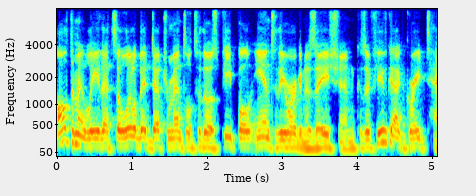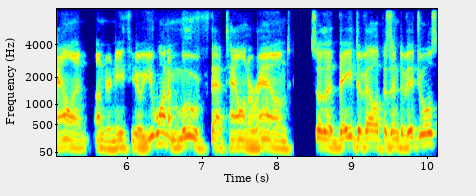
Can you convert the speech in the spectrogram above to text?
Ultimately, that's a little bit detrimental to those people and to the organization because if you've got great talent underneath you, you want to move that talent around so that they develop as individuals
